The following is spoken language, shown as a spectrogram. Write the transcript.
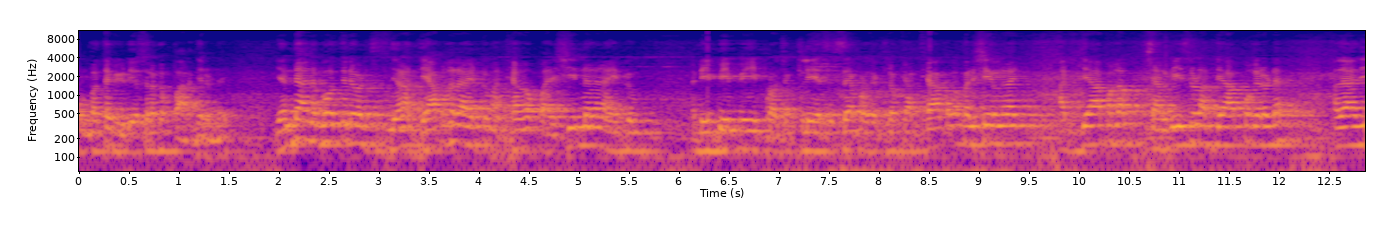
മുമ്പത്തെ വീഡിയോസിലൊക്കെ പറഞ്ഞിട്ടുണ്ട്. എന്റെ അനുഭവത്തിനെ ഞാൻ അധ്യാപകരായിട്ടും അധ്യാപക പരിശീലകനായിട്ടും ഡി പി പി പ്രൊജക്റ്റിൽ എസ് എസ് എ പ്രൊജക്റ്റിലൊക്കെ അധ്യാപക പരിശീലകനായി അധ്യാപക സർവീസിലുള്ള അധ്യാപകരുടെ അതായത്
